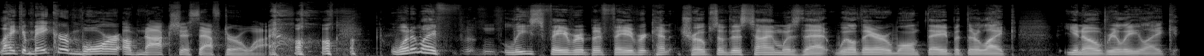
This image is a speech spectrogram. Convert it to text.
like make her more obnoxious after a while. One of my f- least favorite but favorite kind of tropes of this time was that will they or won't they, but they're like, you know, really like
